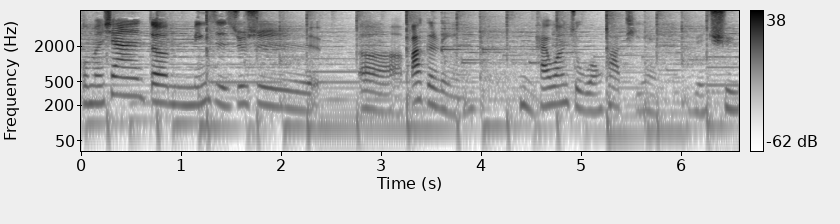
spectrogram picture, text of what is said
我们现在的名字就是呃八格林排湾族文化体验园区，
